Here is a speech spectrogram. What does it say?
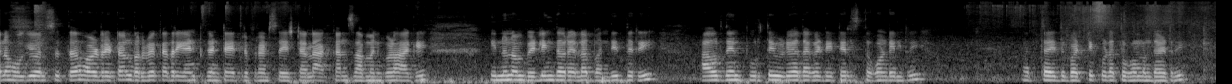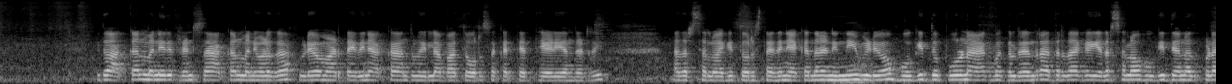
ಏನೋ ಹೋಗಿ ಅನಿಸುತ್ತೆ. ಹೊಳ್ಳಿ ರಿಟರ್ನ್ ಬರಬೇಕಾದ್ರೆ ಎಂಟು ಗಂಟೆ ಆಯ್ತು ರೀ ಫ್ರೆಂಡ್ಸ್ ಇಷ್ಟೆಲ್ಲ ಅಕ್ಕನ ಸಾಮಾನುಗಳು ಹಾಗೆ. ಇನ್ನೂ ನಮ್ಮ ಬಿಲ್ಡಿಂಗ್ದವರೆಲ್ಲ ಬಂದಿದ್ದು ರೀ ಅವ್ರದ್ದೇನು ಪೂರ್ತಿ ವಿಡಿಯೋದಾಗ ಡೀಟೇಲ್ಸ್ ತೊಗೊಂಡಿಲ್ರಿ. ಮತ್ತು ಇದು ಬಟ್ಟೆ ಕೂಡ ತೊಗೊಂಬಂದಾಡ್ರಿ ಇದು ಅಕ್ಕನ ಮನೆ ರೀ ಫ್ರೆಂಡ್ಸ ಅಕ್ಕನ ಮನೆಯೊಳಗೆ ವಿಡಿಯೋ ಮಾಡ್ತಾ ಇದ್ದೀನಿ. ಅಕ್ಕ ಅಂದರು ಇಲ್ಲ ಬಾ, ತೋರ್ಸಕತ್ತೆ ಅಂತ ಹೇಳಿ ಅಂದಡ್ರಿ ಅದ್ರ ಸಲುವಾಗಿ ತೋರಿಸ್ತಾ ಇದ್ದೀನಿ. ಯಾಕಂದ್ರೆ ನಿನ್ನೆ ವಿಡಿಯೋ ಹೋಗಿದ್ದು ಪೂರ್ಣ ಆಗ್ಬೇಕಲ್ರಿ. ಅಂದ್ರೆ ಅದ್ರದಾಗ ಎದ್ರ ಸಲ ಹೋಗಿದ್ದೆ ಅನ್ನೋದು ಕೂಡ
